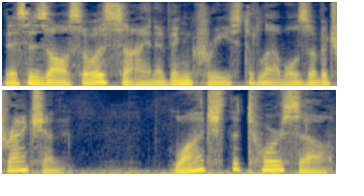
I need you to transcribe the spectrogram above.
this is also a sign of increased levels of attraction. Watch the torso.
